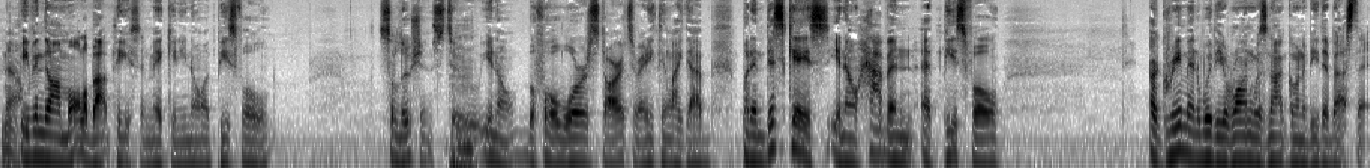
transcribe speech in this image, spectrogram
No. Even though I'm all about peace and making, you know, a peaceful solutions to, Mm-hmm. you know, before war starts or anything like that. But in this case, you know, having a peaceful agreement with Iran was not going to be the best thing.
